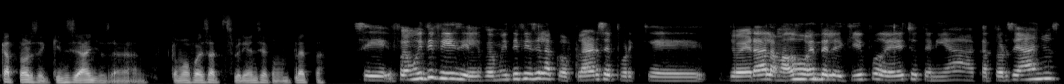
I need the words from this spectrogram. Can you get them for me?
14, 15 años. O sea, ¿Cómo fue esa experiencia completa? Sí, fue muy difícil, fue muy difícil acoplarse porque yo era la más joven del equipo, de hecho tenía 14 años.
